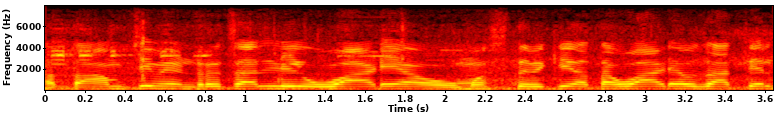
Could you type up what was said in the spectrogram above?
आता आमची मेंढर चालली वाड्याव. मस्तपैकी आता वाड्याव जातील.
